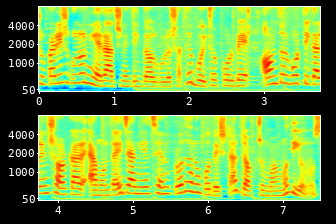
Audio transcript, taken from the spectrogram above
সুপারিশগুলো নিয়ে রাজনৈতিক দলগুলোর সাথে বৈঠক করবে। অন্তর্বর্তীকালীন সরকার এমনটাই জানিয়েছেন প্রধান উপদেষ্টা ডক্টর মোহাম্মদ ইউনুস।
